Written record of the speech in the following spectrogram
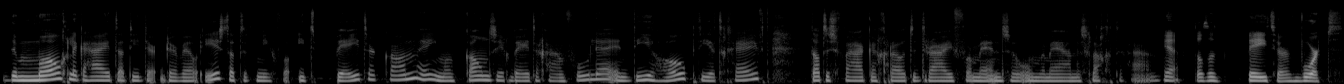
de mogelijkheid dat die er, er wel is, dat het in ieder geval iets beter kan. Hè? Iemand kan zich beter gaan voelen en die hoop die het geeft, dat is vaak een grote drive voor mensen om ermee aan de slag te gaan. Ja, dat het beter wordt.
